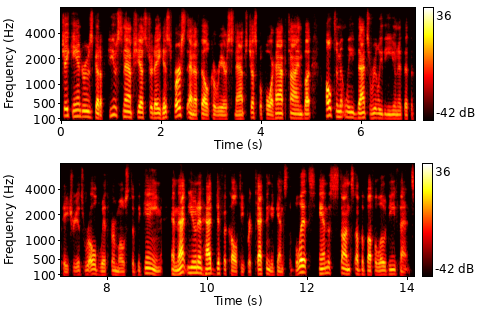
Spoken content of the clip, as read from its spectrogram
Jake Andrews got a few snaps yesterday, his first NFL career snaps just before halftime, but ultimately that's really the unit that the Patriots rolled with for most of the game. And that unit had difficulty protecting against the blitz and the stunts of the Buffalo defense.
